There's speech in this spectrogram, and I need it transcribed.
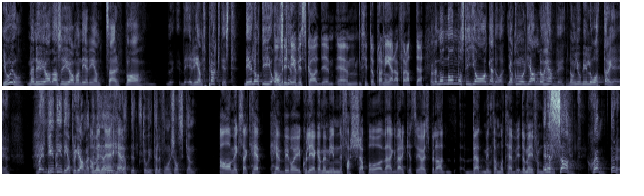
Jo, jo, men hur gör, alltså, hur gör man det rent, så här, vad, rent praktiskt? Det låter ju Ja, men det askul. är det vi ska eh, eh, sitta och planera för att eh, Men någon, någon måste jaga då. Jag kommer ihåg Jalle och Heavy. De gjorde ju låtar och grejer. Det, det är det programmet, Ja, eller men, hur? eh, Jag Hev- rätt, det stod i telefonkiosken. Ja, men exakt. Hev Heavy var ju kollega med min farsa på Vägverket, så jag har ju spelat badminton mot Heavy. De är ju från Är det Borlänge. sant? Skämtar du?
